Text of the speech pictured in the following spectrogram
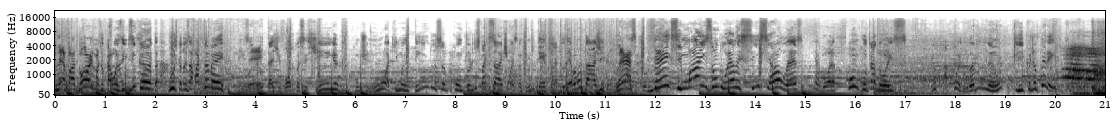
leva dois, mas o Kawanzin desencanta, busca dois abates também. Zé traz de volta com esse Stinger, continua aqui mantendo esse controle do Spike Site, mas não por muito tempo, será que leva vantagem? Les vence mais um duelo essencial, Les, e agora um contra dois. E o Tacolila não clica de Operator. Ah,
